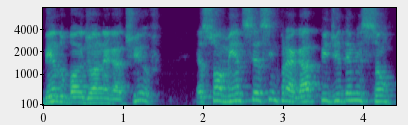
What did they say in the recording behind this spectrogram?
dentro do banco de hora negativo é somente se esse empregado pedir demissão.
